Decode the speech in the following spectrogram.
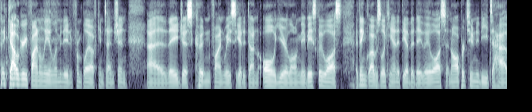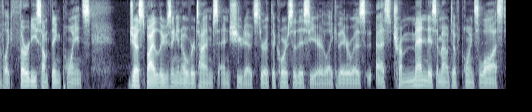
Calgary finally eliminated from playoff contention. Uh, they just couldn't find ways to get it done all year long. They basically lost. I think I was looking at it the other day. They lost an opportunity to have like thirty something points just by losing in overtimes and shootouts throughout the course of this year. Like there was a tremendous amount of points lost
